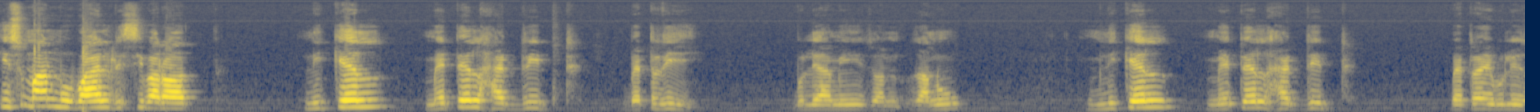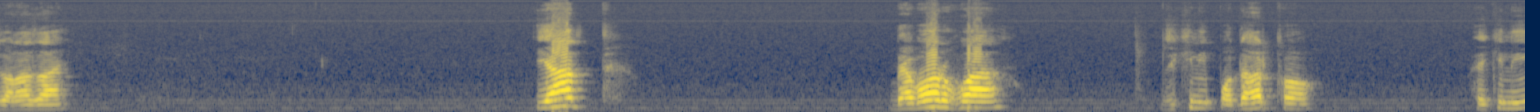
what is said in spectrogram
কিছুমান মোবাইল ৰিচিভাৰত নিকেল মেটেল হাইড্ৰিড বেটাৰী বুলি আমি জানো নিকেল মেটেল হাইড্ৰিড বেটাৰী বুলি জনা যায়। ইয়াত ব্যৱহাৰ হোৱা যিখিনি পদাৰ্থ সেইখিনি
